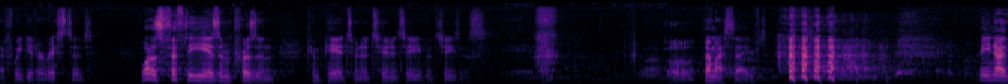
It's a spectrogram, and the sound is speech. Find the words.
if we get arrested. What is 50 years in prison compared to an eternity with Jesus? Am I saved? but you know,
